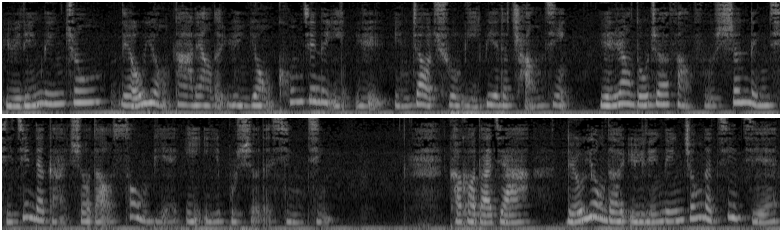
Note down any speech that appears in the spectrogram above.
雨霖铃中，柳永大量的运用空间的隐喻，营造出离别的场景，也让读者仿佛身临其境的感受到送别依依不舍的心境。考考大家，柳永的《雨霖铃》中的季节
